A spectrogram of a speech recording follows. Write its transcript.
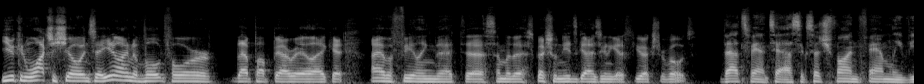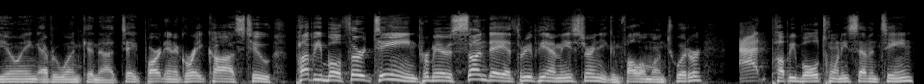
you can watch a show and say, you know, I'm going to vote for that puppy. I really like it. I have a feeling that uh, some of the special needs guys are going to get a few extra votes. That's fantastic. Such fun family viewing. Everyone can uh, take part in a great cause, too. Puppy Bowl 13 premieres Sunday at 3 p.m. Eastern. You can follow them on Twitter at Puppy Bowl 2017.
